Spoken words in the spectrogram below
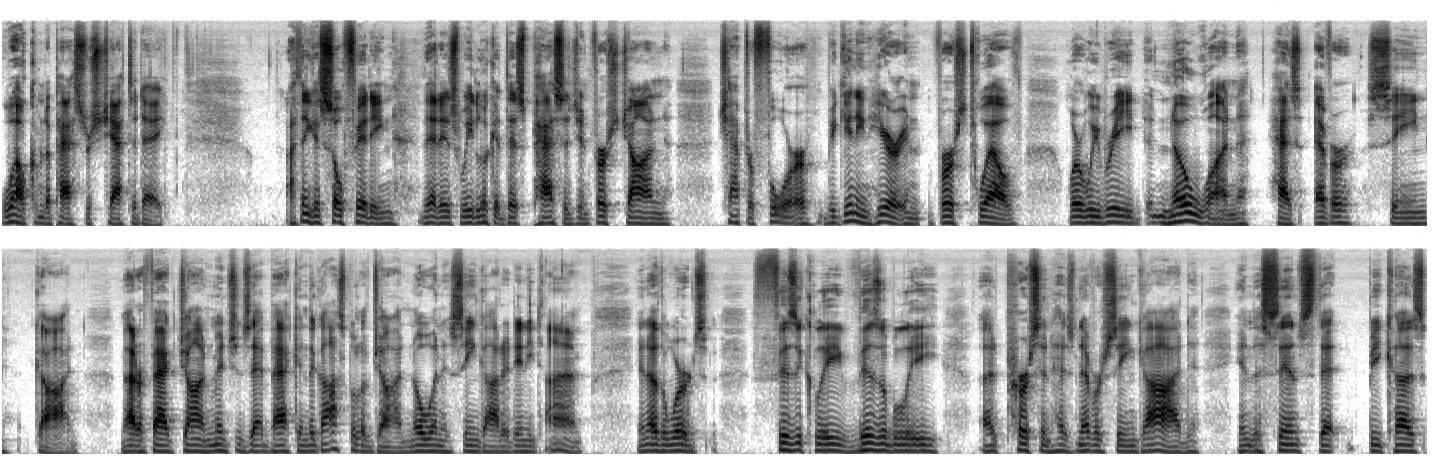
Welcome to Pastor's Chat today. I think it's so fitting that as we look at this passage in 1 John chapter 4, beginning here in verse 12, where we read, No one has ever seen God. Matter of fact, John mentions that back in the Gospel of John. No one has seen God at any time. In other words, physically, visibly, a person has never seen God in the sense that because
